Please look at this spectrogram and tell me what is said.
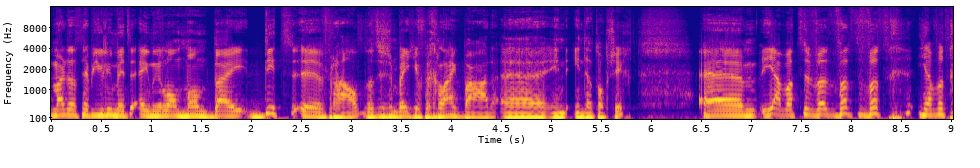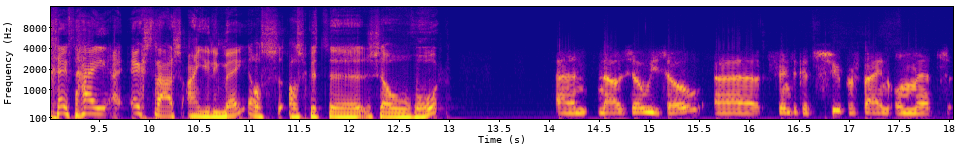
Maar dat hebben jullie met Emiel Landman bij dit verhaal. Dat is een beetje vergelijkbaar in, in dat opzicht. Ehm, ja, wat, wat, wat, wat, ja, wat geeft hij extra's aan jullie mee als, als ik het zo hoor? En nou, sowieso vind ik het super fijn om met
